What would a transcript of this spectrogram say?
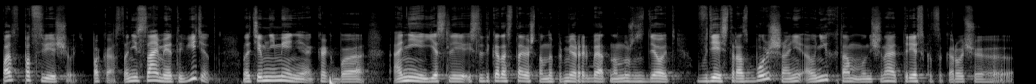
под- подсвечивать пока. Они сами это видят, но тем не менее, как бы они, если, если ты когда ставишь там, например, ребят, нам нужно сделать в 10 раз больше, они, у них там начинает трескаться, короче,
